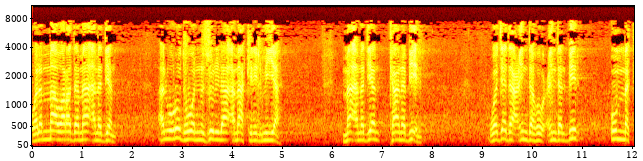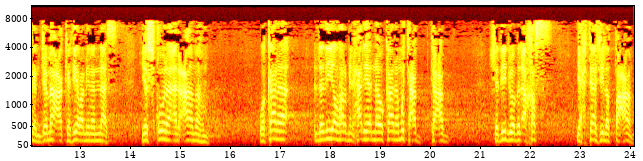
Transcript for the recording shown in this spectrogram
ولما ورد ماء مدين الورود هو النزول إلى أماكن المياه. ماء مدين كان بئر. وجد عنده عند البئر أمة جماعة كثيرة من الناس يسقون أنعامهم. وكان الذي يظهر من حاله أنه كان متعب تعب شديد وبالأخص يحتاج إلى الطعام.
